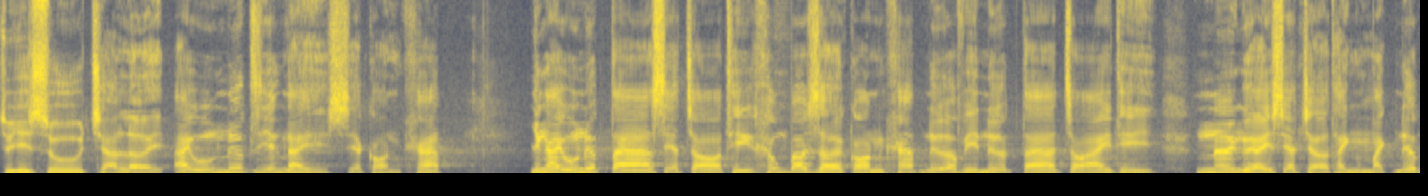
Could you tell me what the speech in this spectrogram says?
Chúa Giêsu trả lời, Ai uống nước giếng này sẽ còn khát, nhưng ai uống nước ta sẽ cho, thì không bao giờ còn khát nữa, vì nước ta cho ai thì nơi người ấy sẽ trở thành mạch nước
